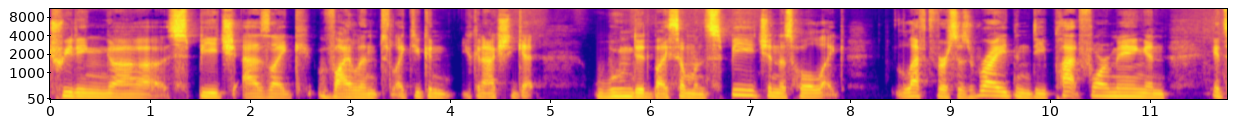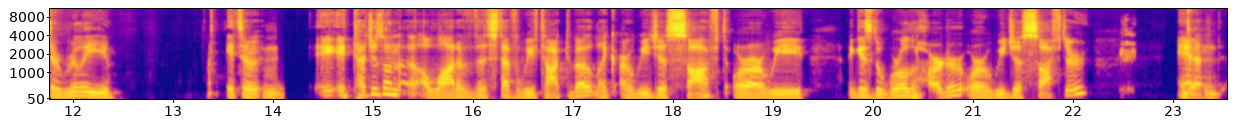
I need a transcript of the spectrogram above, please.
treating uh, speech as like violent like you can you can actually get wounded by someone's speech and this whole like left versus right and deplatforming and it's a really it's a mm. It, it, touches on a lot of the stuff we've talked about like are we just soft or are we like is the world mm. harder or are we just softer and yeah.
